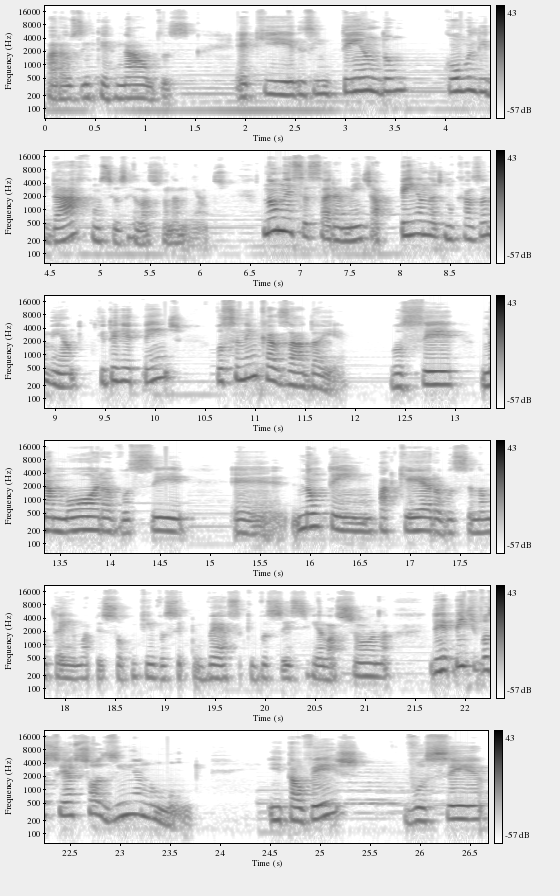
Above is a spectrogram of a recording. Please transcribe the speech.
para os internautas é que eles entendam como lidar com seus relacionamentos não necessariamente apenas no casamento, porque de repente você nem casada é. Você namora, você é, não tem um paquera, você não tem uma pessoa com quem você conversa, que você se relaciona. De repente você é sozinha no mundo e talvez você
